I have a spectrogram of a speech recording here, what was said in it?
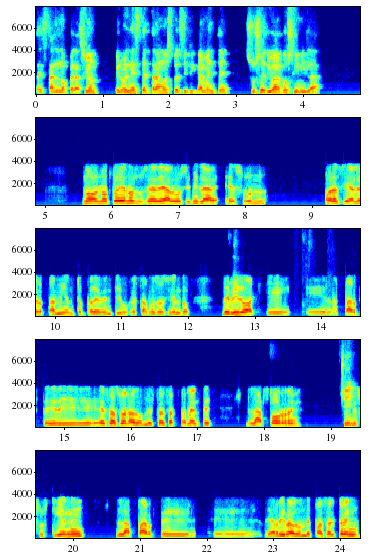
están en operación. Pero en este tramo específicamente, ¿sucedió algo similar? No, no, todavía no sucede algo similar. Es un, ahora sí, alertamiento preventivo que estamos haciendo debido a que eh, la parte de esa zona donde está exactamente la torre que sostiene la parte eh, de arriba donde pasa el tren.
